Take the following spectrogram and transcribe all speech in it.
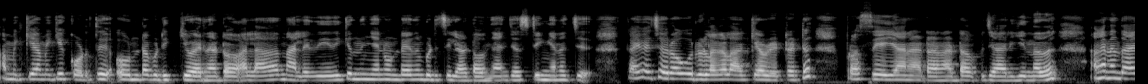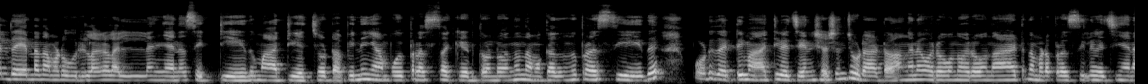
അമ്മയ്ക്ക് അമ്മയ്ക്ക് കൊടുത്ത് ഉണ്ട പിടിക്കുമായിരുന്നു കേട്ടോ. അല്ലാതെ നല്ല രീതിക്കൊന്നും ഞാൻ ഉണ്ടയൊന്നും പിടിച്ചില്ല കേട്ടോ. ഞാൻ ജസ്റ്റ് ഇങ്ങനെ കൈവച്ച് ഓരോ ഉരുളകളാക്കി അവിടെ ഇട്ടിട്ട് പ്രസ് ചെയ്യാനായിട്ടാണ് കേട്ടോ വിചാരിക്കുന്നത്. അങ്ങനെ എന്തായാലും തേരേണ്ട നമ്മുടെ ഉരുളകളെല്ലാം ഞാൻ സെറ്റ് ചെയ്ത് മാറ്റി വെച്ചോട്ടോ പിന്നെ ഞാൻ പോയി പ്രസ്സൊക്കെ എടുത്തുകൊണ്ട് വന്ന് നമുക്കതൊന്ന് പ്രസ് ചെയ്ത് പൊടി തട്ടി മാറ്റി വെച്ചതിന് ശേഷം ചൂടാട്ടോ. അങ്ങനെ ഓരോന്നോരോന്നായിട്ട് നമ്മുടെ പ്രസ്സിൽ വെച്ച് ഞാൻ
